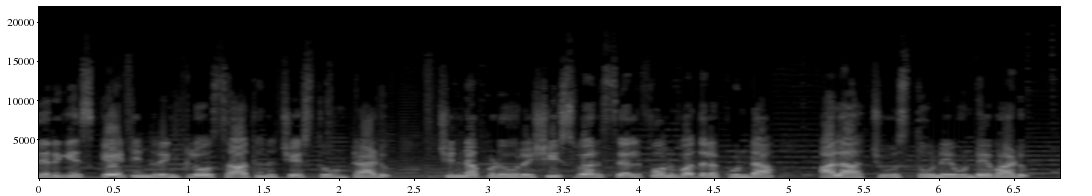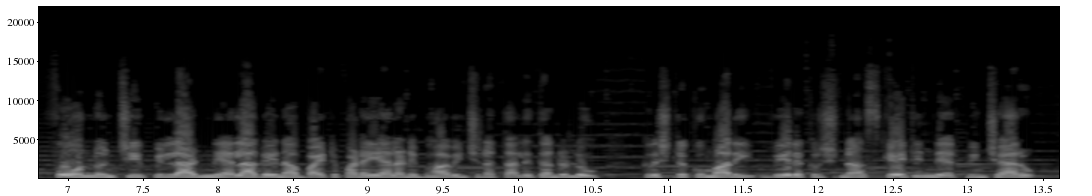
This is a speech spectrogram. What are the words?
తిరిగి స్కేటింగ్ రింక్లో సాధన చేస్తూ ఉంటాడు. చిన్నప్పుడు రిషీశ్వర్ సెల్ ఫోన్ వదలకుండా అలా చూస్తూనే ఉండేవాడు. ఫోన్ నుంచి పిల్లాడిని ఎలాగైనా బయటపడేయాలని భావించిన తల్లిదండ్రులు కృష్ణకుమారి వీరకృష్ణ స్కేటింగ్ నేర్పించారు.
